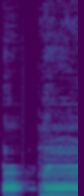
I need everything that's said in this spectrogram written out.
Música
